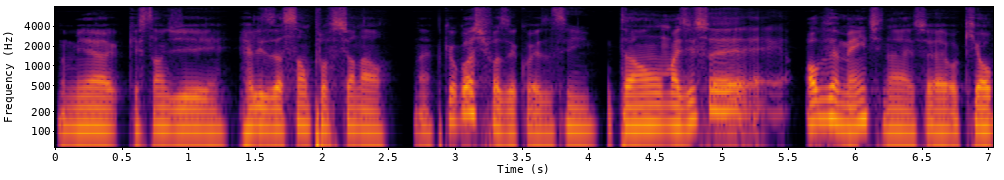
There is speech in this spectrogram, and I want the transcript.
na minha questão de realização profissional. Né? Porque eu gosto de fazer coisas. Sim. Então, mas isso é, obviamente, né? Isso é o que eu,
